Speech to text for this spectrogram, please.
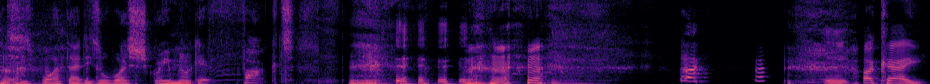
This is why Daddy's always screaming, "I get fucked." okay.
